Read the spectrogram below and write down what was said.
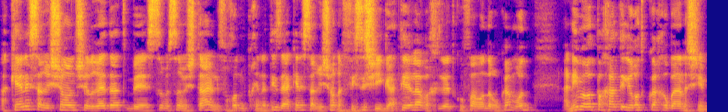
והכנס הראשון של Red Hat ב-2022 לפחות מבחינתי זה היה הכנס הראשון הפיזי שהגעתי אליו אחרי תקופה מאוד ארוכה מאוד אני מאוד פחדתי לראות כל כך הרבה אנשים.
